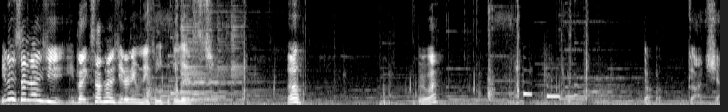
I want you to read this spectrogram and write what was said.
You know, sometimes you, like, sometimes you don't even need to look at the list. Oh. Wait, what? Oh, gotcha.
